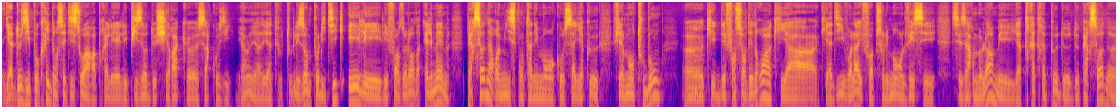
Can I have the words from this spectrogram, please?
il y a deux hypocrites dans cette histoire après l'épisode de Chirac-Sarkozy. Y a, il y a tous les hommes politiques et les, les forces de l'ordre elles-mêmes. Personne n'a remis spontanément en cause ça. Il y a que finalement tout bon. Euh, qui est défenseur des droits, qui a, qui a dit voilà, il faut absolument enlever ces, ces armes-là, mais il y a très très peu de, de personnes, euh,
